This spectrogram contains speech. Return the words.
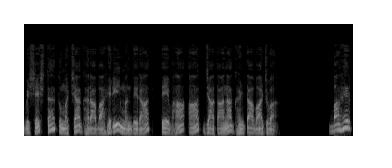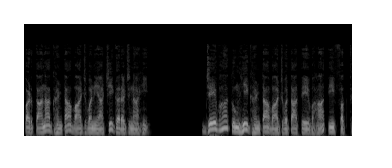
विशेषतः तुमच्या घराबाहेरील मंदिरात, तेव्हा आत जाताना घंटा वाजवा. बाहेर पडताना घंटा वाजवण्याची गरज नाही. जेव्हा तुम्ही घंटा वाजवता, तेव्हा ती फक्त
